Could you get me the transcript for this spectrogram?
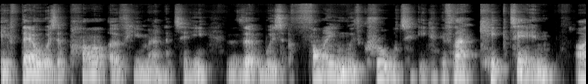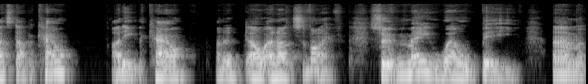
if there was a part of humanity that was fine with cruelty, if that kicked in, I'd stab a cow, I'd eat the cow, and I'd, oh, and I'd survive. So it may well be um,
